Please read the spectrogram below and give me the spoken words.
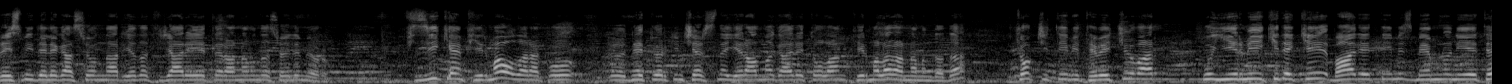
resmi delegasyonlar ya da ticari heyetler anlamında söylemiyorum. Fiziken firma olarak o e, network'ün içerisinde yer alma gayreti olan firmalar anlamında da çok ciddi bir teveccüh var. Bu 22'deki vaat ettiğimiz memnuniyete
